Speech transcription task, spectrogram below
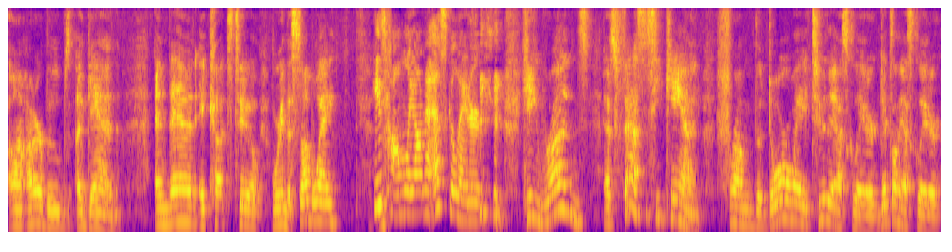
on, on our boobs again. And then it cuts to, we're in the subway. He's calmly on an escalator. He runs as fast as he can from the doorway to the escalator, gets on the escalator,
